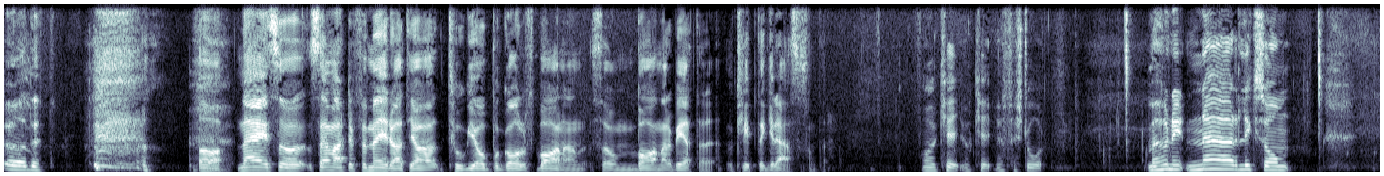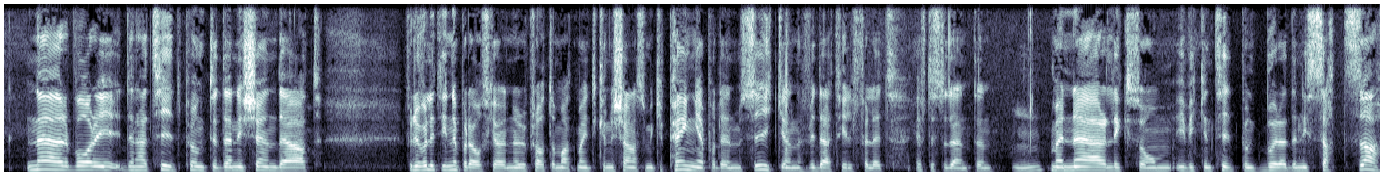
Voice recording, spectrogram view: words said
Ödet. Ja, nej, så sen var det för mig då att jag tog jobb på golfbanan som banarbetare och klippte gräs och sånt där. Okej, okej, jag förstår. Men hörni, när liksom... När var det den här tidpunkten där ni kände att... För du var lite inne på det Oskar, när du pratade om att man inte kunde tjäna så mycket pengar på den musiken vid det tillfället efter studenten. Men när liksom, i vilken tidpunkt började ni satsa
